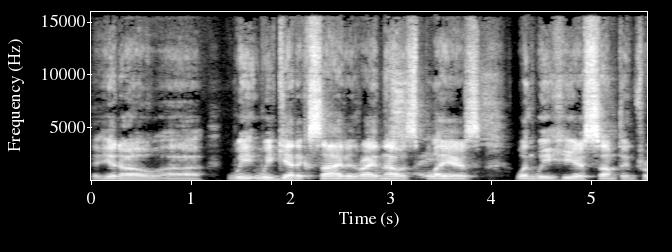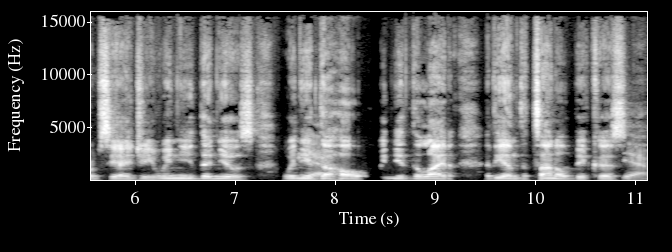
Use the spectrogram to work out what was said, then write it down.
you know, uh, we we get excited right now as players when we hear something from CIG. We need the news. We need Yeah. the hope. We need the light at the end of the tunnel because yeah,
